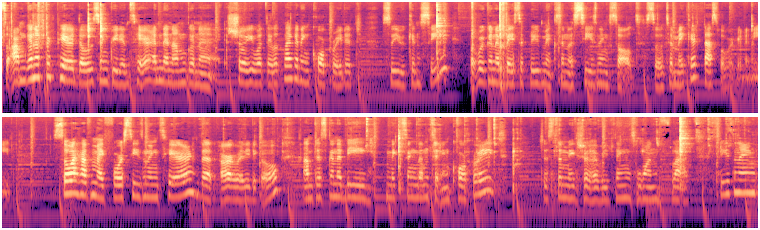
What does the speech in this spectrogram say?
So I'm gonna prepare those ingredients here and then I'm gonna show you what they look like and incorporate it so you can see. But we're gonna basically mix in a seasoning salt. So to make it, that's what we're gonna need. So I have my four seasonings here that are ready to go. I'm just gonna be mixing them to incorporate just to make sure everything's one flat seasoning.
